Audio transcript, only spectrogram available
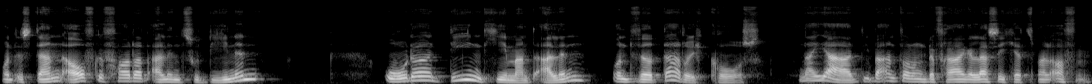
und ist dann aufgefordert, allen zu dienen? Oder dient jemand allen und wird dadurch groß? Naja, die Beantwortung der Frage lasse ich jetzt mal offen.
